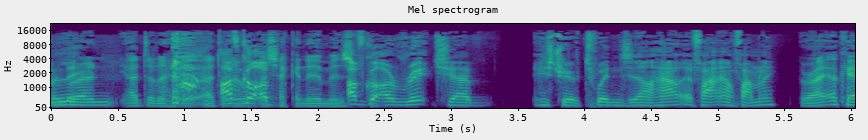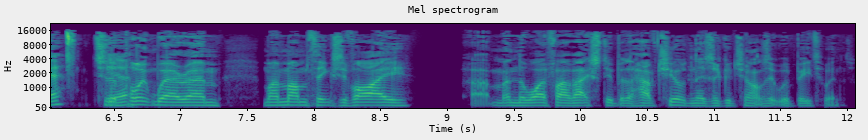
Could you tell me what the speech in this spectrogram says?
family. Bren- I don't know who. I don't I've know got what a- the second name is. I've got a rich um, history of twins in our house, our family, right. Okay. to Yeah. the point where um, my mum thinks if I um, and the wife I have actually but I have children, there's a good chance it would be twins.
